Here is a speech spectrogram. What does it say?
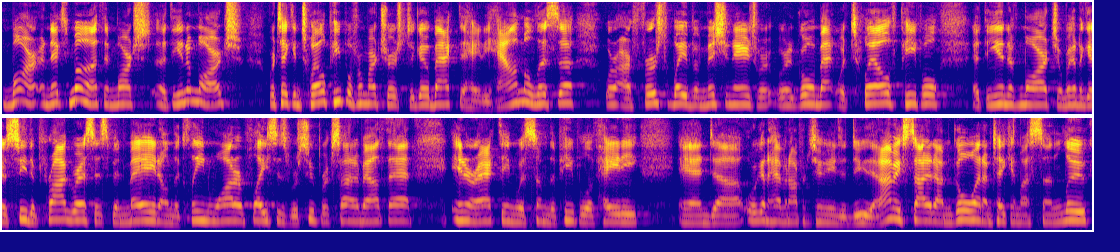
Mar- next month in March, at the end of March, we're taking 12 people from our church to go back to Haiti. Hal and Melissa were our first wave of missionaries. We're, we're going back with 12 people at the end of March, and we're going to go see the progress that's been made on the clean water places. We're super excited about that, interacting with some of the people of Haiti and uh, we're going to have an opportunity to do that. I'm excited. I'm going. I'm taking my son Luke,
